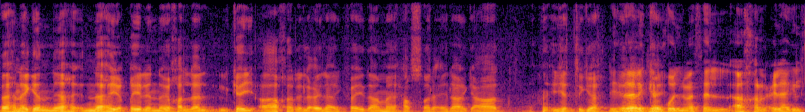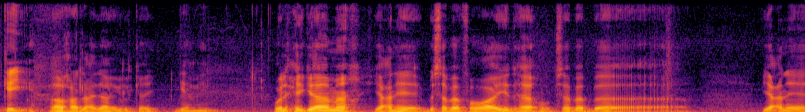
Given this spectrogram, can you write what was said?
فهنا النهي- قيل أنه يخلى الكي آخر العلاج فإذا ما يحصل علاج عاد يتجه لذلك الكي. يقول مثل آخر العلاج الكي. آخر العلاج الكي. جميل. والحجامة يعني بسبب فوائدها وبسبب آه، يعني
